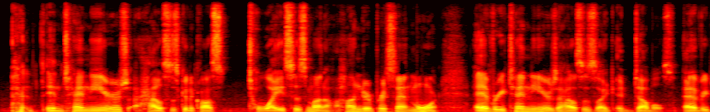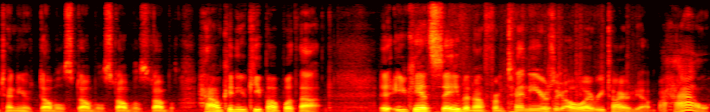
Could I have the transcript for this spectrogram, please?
in 10 years, a house is going to cost twice as much, 100% more. Every 10 years, a house is like, it doubles. Every 10 years, doubles, doubles, doubles, doubles. How can you keep up with that? You can't save enough from 10 years ago. Oh, I retired. Yeah. How?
